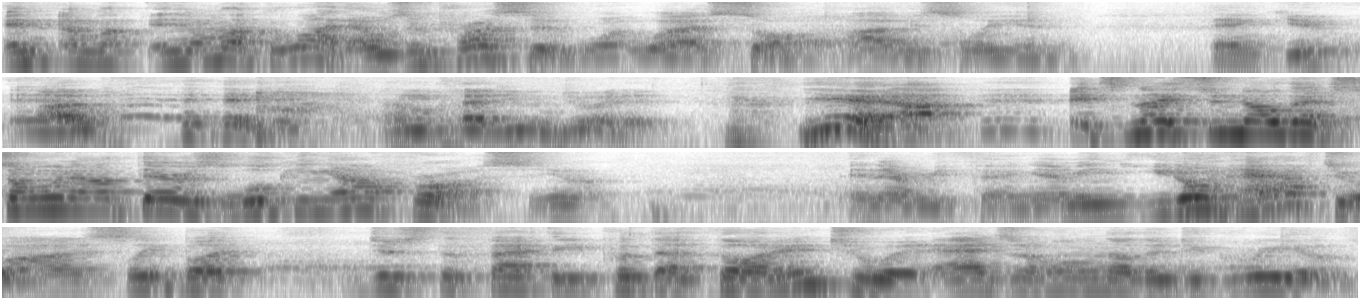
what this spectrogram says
And I'm, not, and I'm not gonna lie, that was impressive what, what I saw, obviously, and Thank you. And- I'm, I'm glad you enjoyed it. yeah, I, it's nice to know that someone out there is looking out for us, you know, and everything. I mean, you don't have to, honestly, but just the fact that you put that thought into it adds a whole nother degree of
